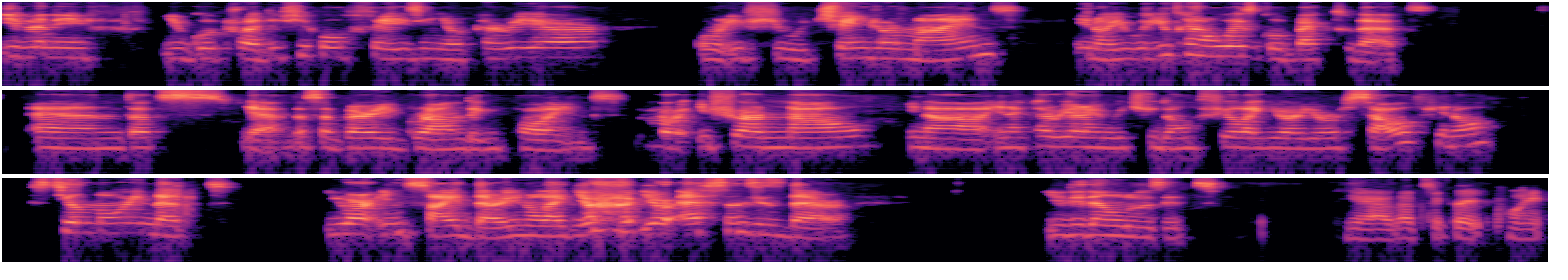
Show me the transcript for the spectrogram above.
even if you go through a difficult phase in your career or if you change your mind you know you, you can always go back to that. And that's yeah that's a very grounding point. Or if you are now in a in a career in which you don't feel like you're yourself you know still knowing that you are inside there you know like your your essence is there you didn't lose it. Yeah that's a great point.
